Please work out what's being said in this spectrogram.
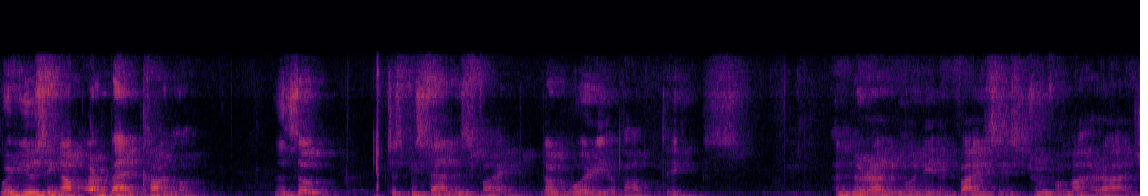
we're using up our bad karma. And so just be satisfied. Don't worry about things. And Narada Muni advises Dhruva Maharaj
